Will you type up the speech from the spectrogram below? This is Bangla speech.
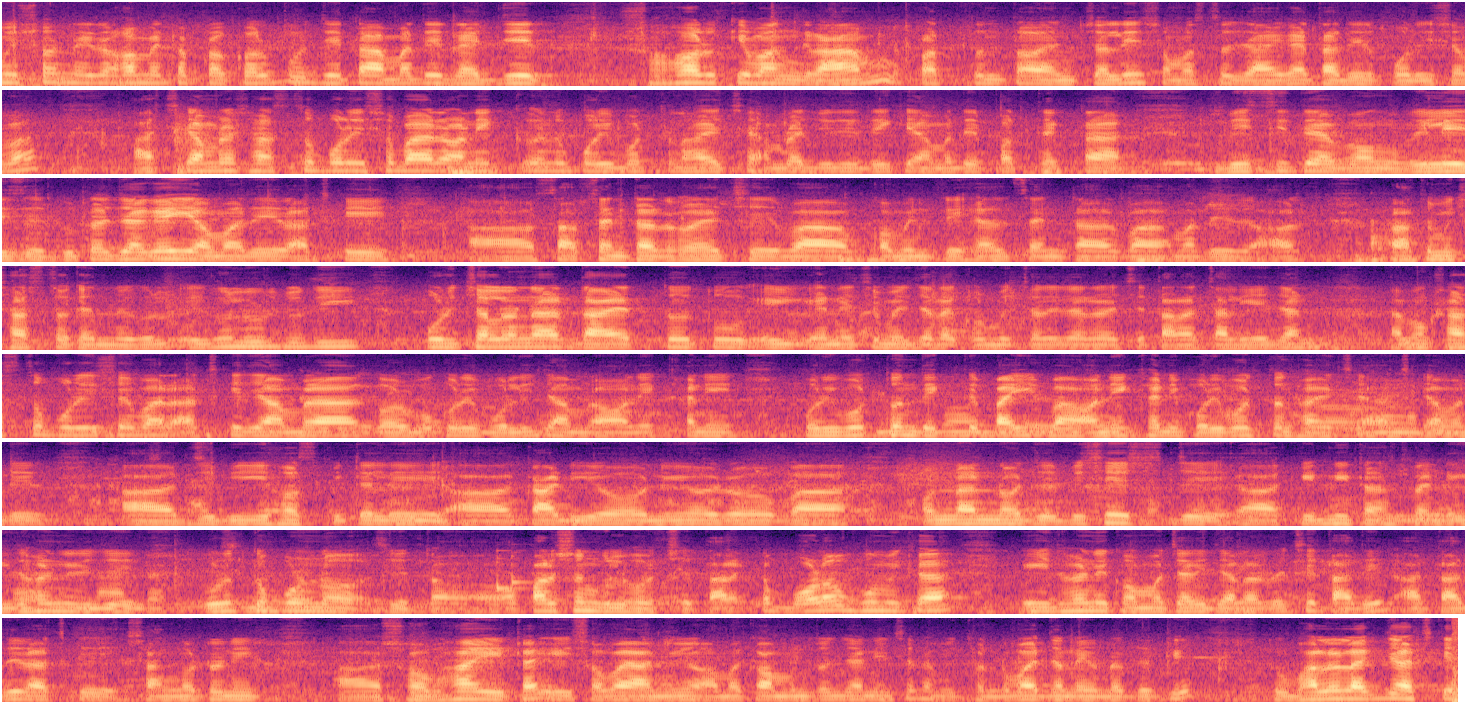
মিশন এরকম একটা প্রকল্প যেটা আমাদের রাজ্যের শহর কিংবা গ্রাম, প্রত্যন্ত অঞ্চলে সমস্ত জায়গায় তাদের পরিষেবা। আজকে আমরা স্বাস্থ্য পরিষেবার অনেক পরিবর্তন হয়েছে। আমরা যদি দেখি আমাদের প্রত্যেকটা বিসিতে এবং ভিলেজে দুটা জায়গায় আমাদের আজকে সাব সেন্টার রয়েছে বা কমিউনিটি হেলথ সেন্টার বা আমাদের প্রাথমিক স্বাস্থ্য কেন্দ্রগুলো, এগুলোর যদি পরিচালনার দায়িত্ব তো এই এনএচএমের যারা কর্মচারীরা রয়েছে তারা চালিয়ে যান এবং স্বাস্থ্য পরিষেবার আজকে যে আমরা গর্ব করে বলি যে আমরা অনেকখানি পরিবর্তন দেখতে পাই বা অনেকখানি পরিবর্তন হয়েছে। আজকে আমাদের জিবি হসপিটালে কার্ডিও, নিউরো বা অন্যান্য যে বিশেষ যে কিডনি ট্রান্সপ্লান্ট, এই ধরনের যে গুরুত্বপূর্ণ যে অপারেশনগুলো হচ্ছে, তার একটা বড় ভূমিকা এই ধরনের কর্মচারী যারা রয়েছে তাদের, আর তাদের আজকে সাংগঠনিক সভায় সভা এটা এই সভায় আমিও আমাকে আমন্ত্রণ জানিয়েছেন, আমি ধন্যবাদ জানাই ওনাদেরকে। তো ভালো লাগছে আজকে।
